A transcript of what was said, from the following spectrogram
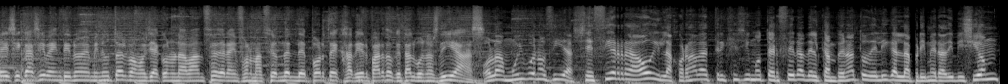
6 y casi 29 minutos, vamos ya con un avance de la información del deporte. Javier Pardo, ¿qué tal? Buenos días. Hola, muy buenos días. Se cierra hoy la jornada 33 del Campeonato de Liga en la Primera División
